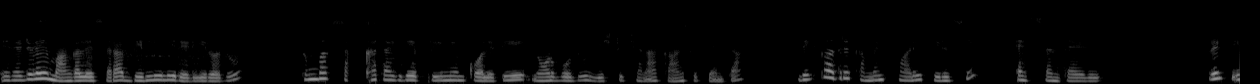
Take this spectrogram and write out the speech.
ಎರಡೆಳೆ ಮಾಂಗಲ್ಯ ಸರ ಬೆಳ್ಳಿಲಿ ರೆಡಿ ಇರೋದು ತುಂಬ ಸಖತ್ತಾಗಿದೆ. ಪ್ರೀಮಿಯಂ ಕ್ವಾಲಿಟಿ ನೋಡ್ಬೋದು ಎಷ್ಟು ಚೆನ್ನಾಗಿ ಕಾಣಿಸುತ್ತೆ ಅಂತ. ಬೇಕಾದರೆ ಕಮೆಂಟ್ಸ್ ಮಾಡಿ ತಿಳಿಸಿ ಎಸ್ ಅಂತ ಹೇಳಿ. ಫ್ರೆಂಡ್ಸ್ ಈ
